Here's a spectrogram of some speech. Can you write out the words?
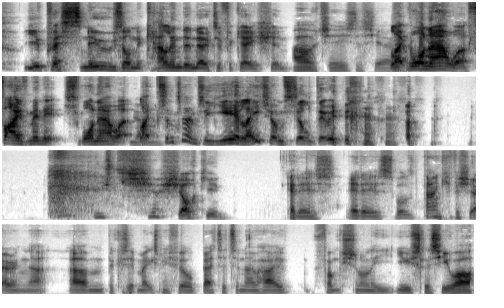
you press snooze on the calendar notification? Oh Jesus, yeah. Like one hour, five minutes, one hour. Yeah. Like sometimes a year later, I'm still doing it. it's just shocking. It is. It is. Well, thank you for sharing that. um, because it makes me feel better to know how functionally useless you are.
